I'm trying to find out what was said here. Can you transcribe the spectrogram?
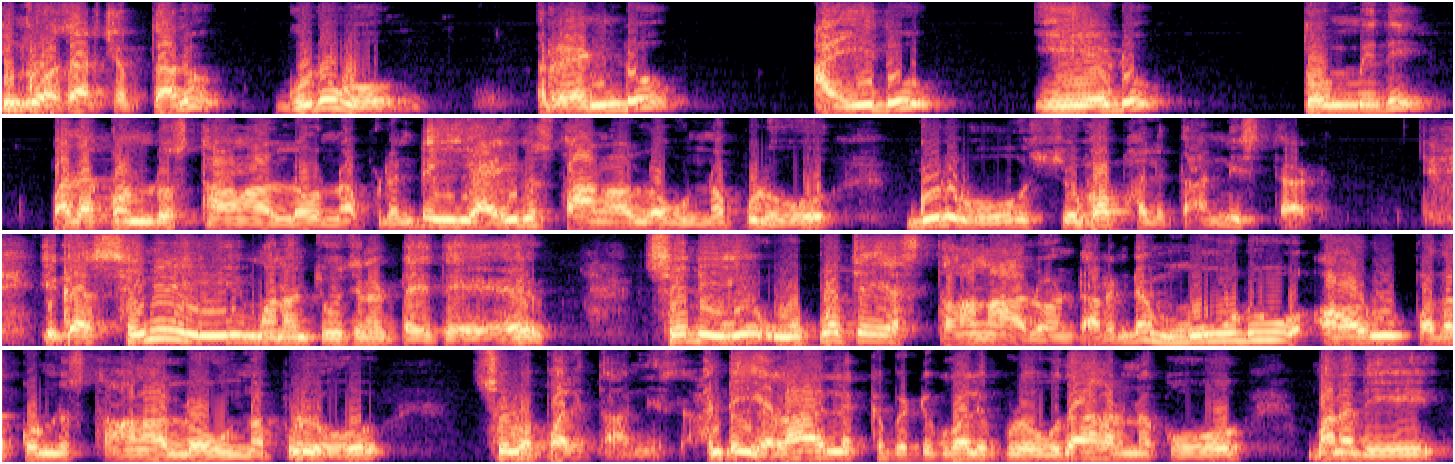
ఇంకోసారి చెప్తాను గురువు రెండు ఐదు ఏడు తొమ్మిది పదకొండు స్థానాల్లో ఉన్నప్పుడు అంటే ఈ ఐదు స్థానాల్లో ఉన్నప్పుడు గురువు శుభ ఫలితాన్ని ఇస్తాడు ఇక శనిని మనం చూసినట్టయితే శని ఉపచయ స్థానాలు అంటారు. అంటే మూడు ఆరు పదకొండు స్థానాల్లో ఉన్నప్పుడు శుభ ఫలితాన్ని ఇస్తాడు అంటే ఎలా లెక్క పెట్టుకోవాలి? ఇప్పుడు ఉదాహరణకు మనది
